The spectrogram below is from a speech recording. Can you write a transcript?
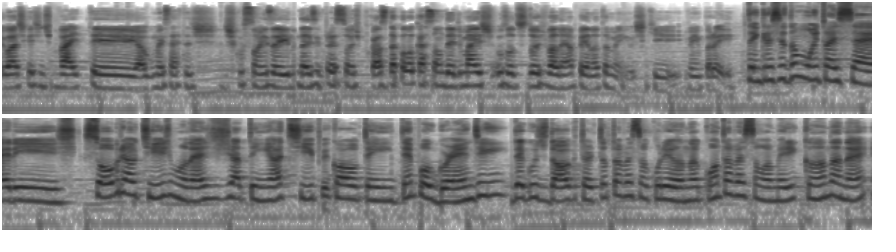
Eu acho que a gente vai ter algumas certas discussões aí nas impressões por causa da colocação dele, mas os outros dois valem a pena também, os que vêm por aí. Tem crescido muito as séries sobre autismo, né? A gente já tem a Typical, tem Temple Grandin, The Good Doctor, tanto a versão coreana quanto a versão americana, né?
